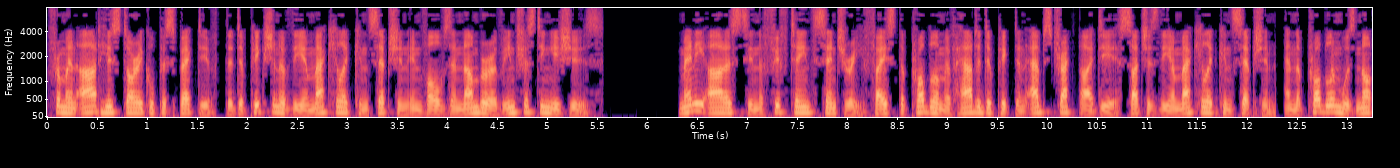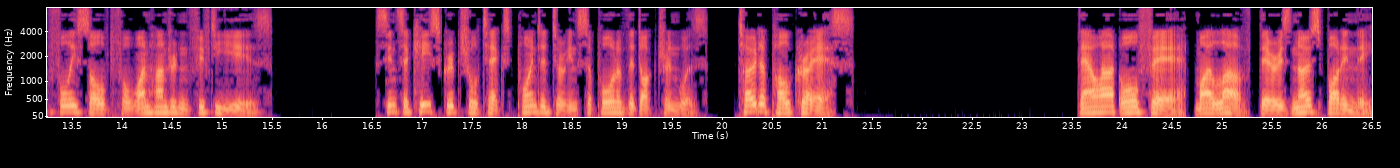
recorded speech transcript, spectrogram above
From an art historical perspective, the depiction of the Immaculate Conception involves a number of interesting issues. Many artists in the 15th century faced the problem of how to depict an abstract idea such as the Immaculate Conception, and the problem was not fully solved for 150 years. Since a key scriptural text pointed to in support of the doctrine was, Tota pulchra es, Thou art all fair, my love, there is no spot in thee.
